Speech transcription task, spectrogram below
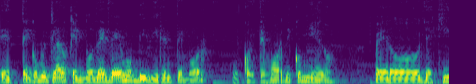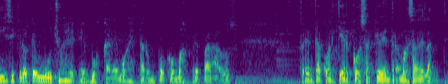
eh, tengo muy claro que no debemos vivir en temor, ni con temor ni con miedo, pero de aquí sí creo que muchos eh, eh, buscaremos estar un poco más preparados frente a cualquier cosa que vendrá más adelante.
